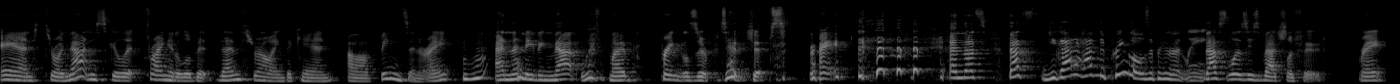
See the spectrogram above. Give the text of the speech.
and throwing that in the skillet, frying it a little bit, then throwing the can of beans in it, right? Mm-hmm. And then eating that with my Pringles or potato chips, right? and that's that's You got to have the Pringles, apparently. that's Lizzie's bachelor food, right?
